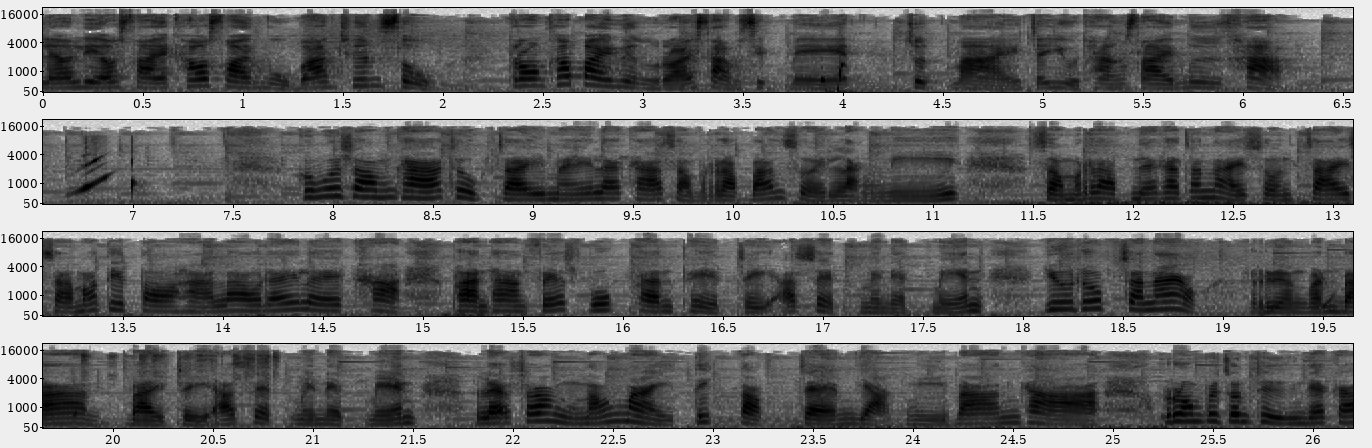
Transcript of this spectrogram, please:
แล้วเลี้ยวซ้ายเข้าซอยหมู่บ้านชื่นสุข ตรงเข้าไป 130 เมตร จุดหมายจะอยู่ทางซ้ายมือค่ะ คุณผู้ชมคะถูกใจไหมล่ะคะสำหรับบ้านสวยหลังนี้สำหรับนะคะท่านไหนสนใจสามารถติดต่อหาเราได้เลยค่ะ ผ่านทาง Facebook Fanpage J Asset Management YouTube Channel เรื่องบ้านๆ by J Asset Management และช่องน้องใหม่ TikTok แจมอยากมีบ้านค่ะ รวมไปจนถึงนะคะ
